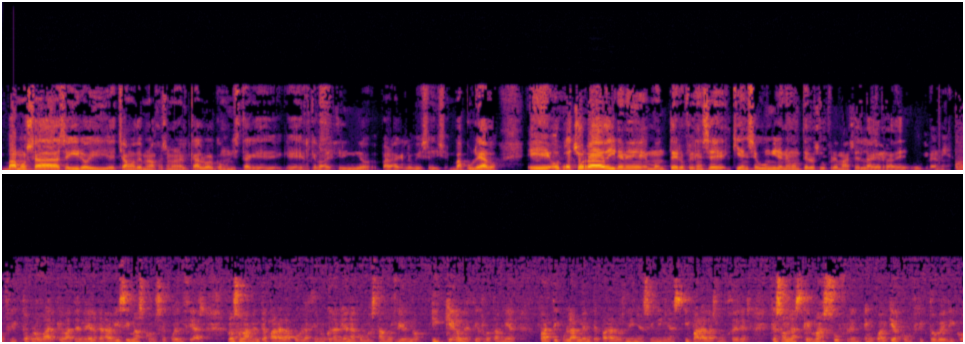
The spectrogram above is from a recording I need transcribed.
Vamos a seguir, hoy echamos de menos a José Manuel Calvo, al comunista, que, es el que lo ha decidido para que lo hubieseis vapuleado. Eh, otra chorrada de Irene Montero. Fíjense quién, según Irene Montero, sufre más en la guerra de Ucrania. Conflicto global que va a tener gravísimas consecuencias, no solamente para la población ucraniana, como estamos viendo, y quiero decirlo también, particularmente para los niños y niñas y para las mujeres, que son las que más sufren en cualquier conflicto bélico.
